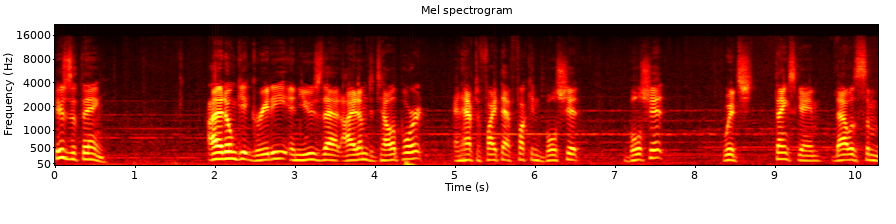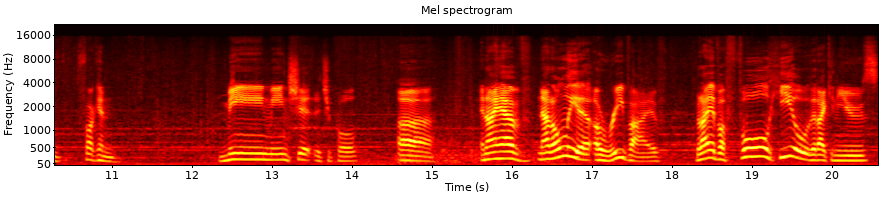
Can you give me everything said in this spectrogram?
Here's the thing. I don't get greedy and use that item to teleport and have to fight that fucking bullshit bullshit. Which, thanks game. That was some fucking mean, mean shit that you pulled. Uh, and I have not only a, a revive, but I have a full heal that I can use.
